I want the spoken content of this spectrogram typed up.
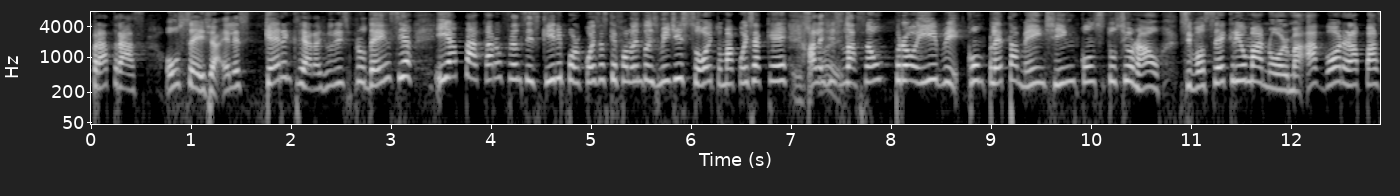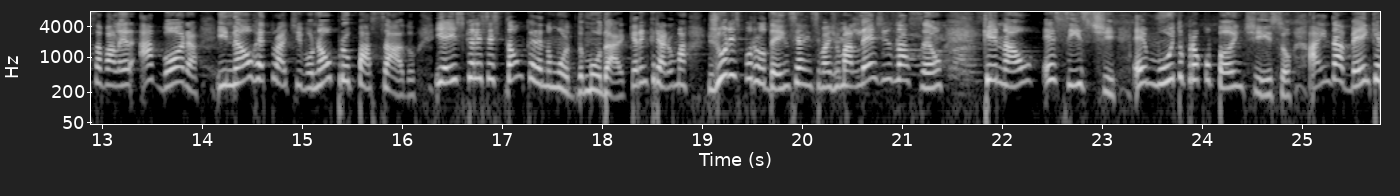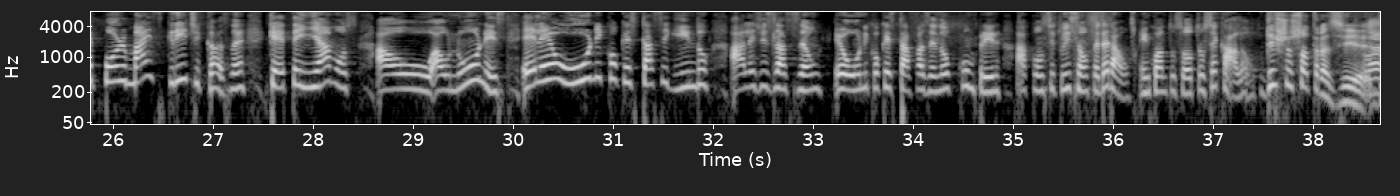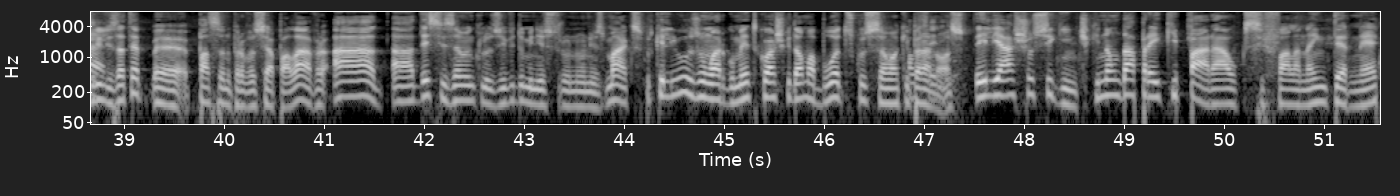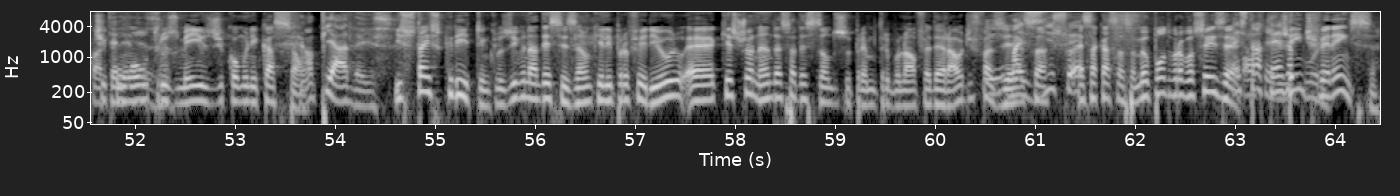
para trás. Ou seja, eles querem criar a jurisprudência e atacar o Francisquini por coisas que falou em 2018, uma coisa que a legislação proíbe completamente, inconstitucional. Se você cria uma norma agora, ela passa a valer agora e não retroativo, não para o passado. E é isso que eles estão querendo mu- mudar. Querem criar uma jurisprudência em cima de uma legislação que não existe. É muito preocupante isso. Ainda bem que por mais críticas né, que tenhamos ao, ao Nunes, Nunes, ele é o único que está seguindo a legislação, é o único que está fazendo cumprir a Constituição Federal, enquanto os outros se calam. Deixa eu só trazer, Claro. Drilis, até é, passando para você a palavra, a, a decisão, inclusive, do ministro Nunes Marques, porque ele usa um argumento que eu acho que dá uma boa discussão aqui para nós. Ele acha o seguinte, que não dá para equiparar o que se fala na internet Com com, outros meios de comunicação. É uma piada isso. Isso está escrito, inclusive, na decisão que ele proferiu, é, questionando essa decisão do Supremo Tribunal Federal de fazer mas essa, isso é- essa cassação. Meu ponto para vocês é, É estratégia tem pura. diferença?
